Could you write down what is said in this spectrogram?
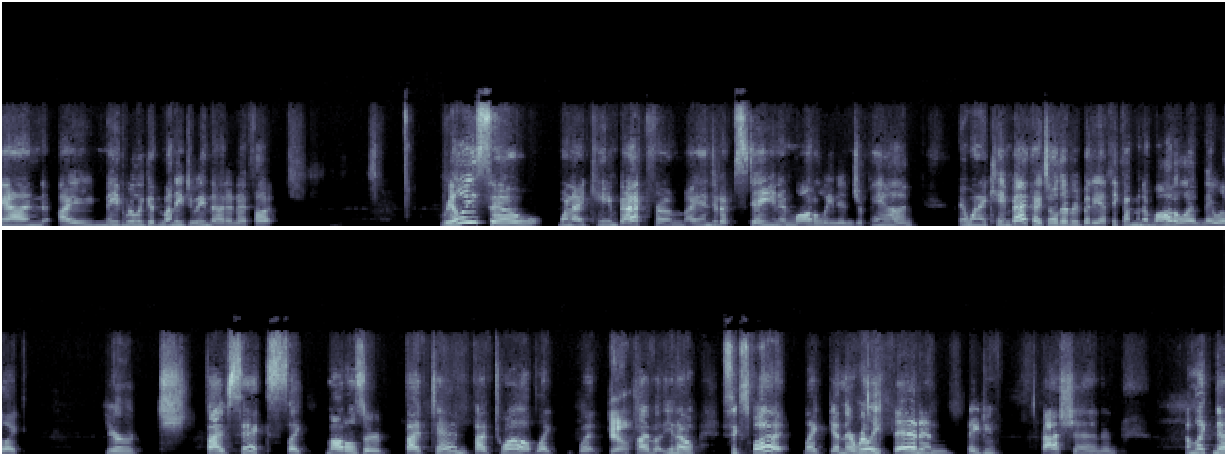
and i made really good money doing that and i thought really so when i came back from i ended up staying and modeling in japan. And when i came back i told everybody i think i'm going to model. And they were like you're five six. Like models are five ten five twelve. Like what? Yeah. five you know six foot. Like and they're really thin and they do fashion. And i'm like no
